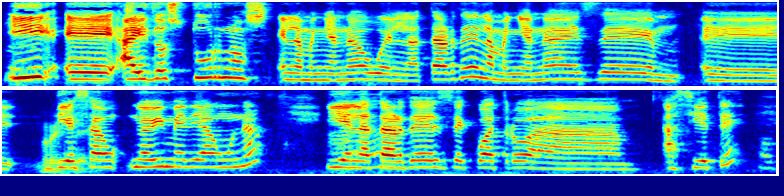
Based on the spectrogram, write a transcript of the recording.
Y eh, hay dos turnos en la mañana o en la tarde. En la mañana es de eh, Nueve y 10 a 9 y media a 1 y en la tarde es de 4 a, a 7. Ok.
